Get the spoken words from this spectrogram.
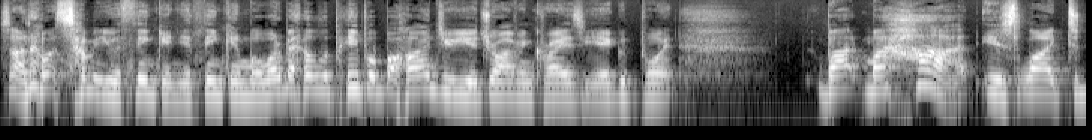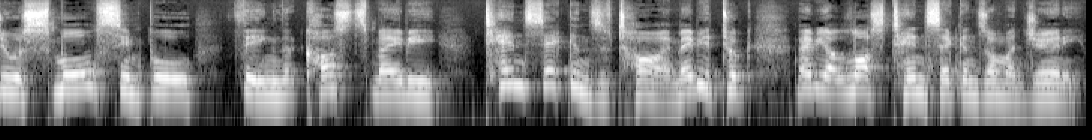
So I know what some of you are thinking. You're thinking, well, what about all the people behind you? You're driving crazy. Yeah, good point. But my heart is like to do a small, simple thing that costs maybe 10 seconds of time. Maybe it took, maybe I lost 10 seconds on my journey.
